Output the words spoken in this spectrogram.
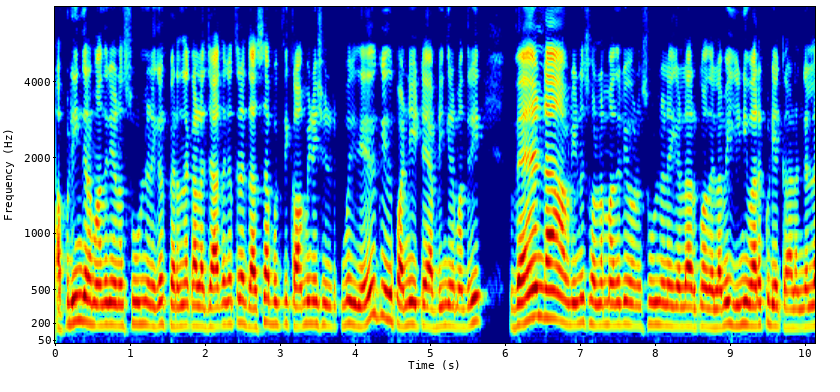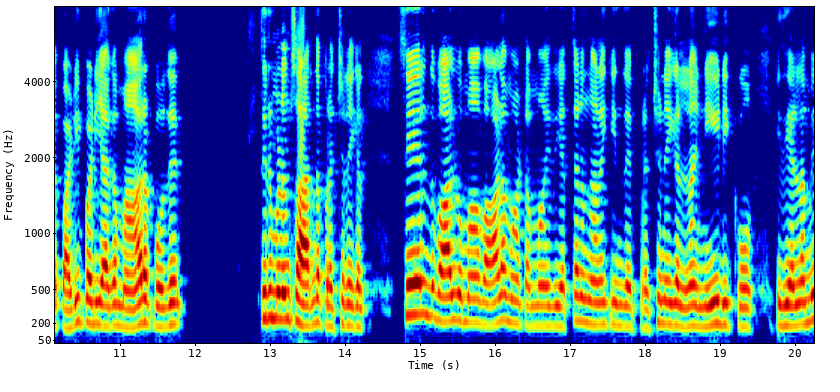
அப்படிங்கிற மாதிரியான சூழ்நிலைகள் பிறந்த கால ஜாதகத்தில் தசா புத்தி காம்பினேஷன் இருக்கும்போது இது எதுக்கு இது பண்ணிட்டு அப்படிங்கிற மாதிரி வேண்டாம் அப்படின்னு சொல்ல மாதிரி ஒரு சூழ்நிலைகள்லாம் இருக்கும். அது எல்லாமே இனி வரக்கூடிய காலங்களில் படிப்படியாக மாறப்போது திருமணம் சார்ந்த பிரச்சனைகள் சேர்ந்து வாழ்வோமா வாழ மாட்டோமா இது எத்தனை நாளைக்கு இந்த பிரச்சனைகள்லாம் நீடிக்கும் இது எல்லாமே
